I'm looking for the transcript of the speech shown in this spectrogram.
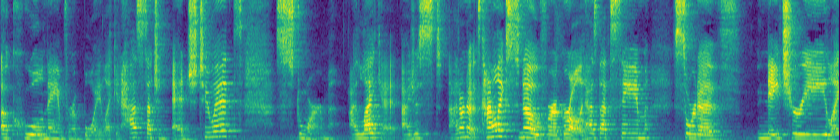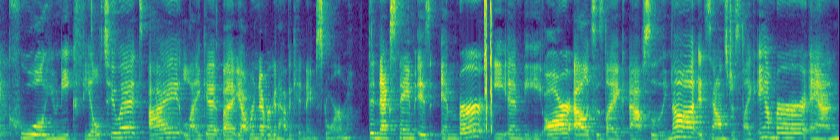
a cool name for a boy. Like it has such an edge to it. Storm. I like it. I just, I don't know. It's kind of like snow for a girl. It has that same sort of naturey, like cool, unique feel to it. I like it, but yeah, we're never gonna have a kid named Storm. The next name is Ember, E-M-B-E-R. Alex is like, absolutely not. It sounds just like Amber. And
